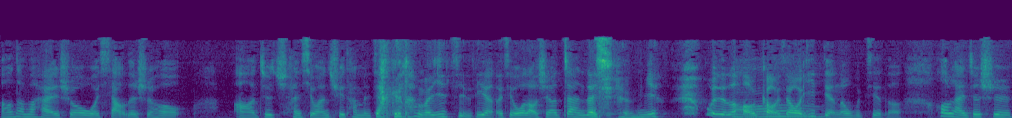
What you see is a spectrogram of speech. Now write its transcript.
然后他们还说我小的时候。啊，就很喜欢去他们家 跟他们一起练，而且我老是要站在前面，我觉得好搞笑，我一点都不记得。后来就是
